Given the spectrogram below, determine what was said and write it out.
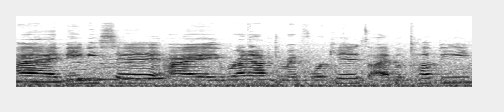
I babysit, I run after my four kids, I have a puppy.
